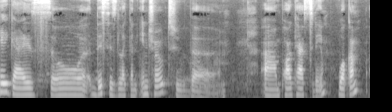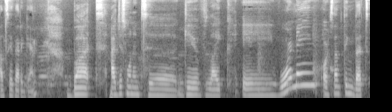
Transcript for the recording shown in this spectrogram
Hey guys, so this is like an intro to the um, podcast today. Welcome, I'll say that again. But I just wanted to give like a warning or something that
